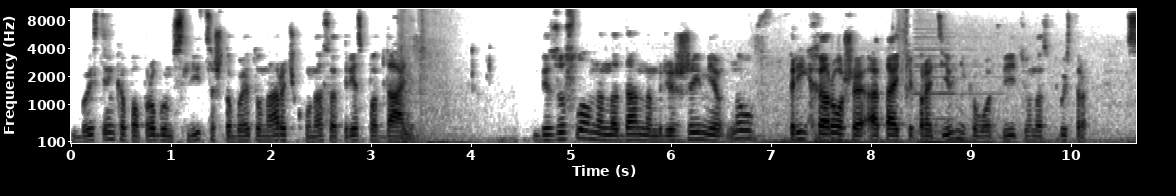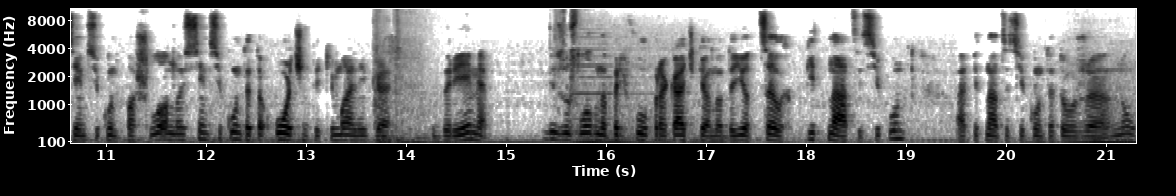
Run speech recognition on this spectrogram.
быстренько попробуем слиться, чтобы эту нарочку у нас отрез подали. Безусловно, на данном режиме, ну, при хорошей атаке противника, вот видите, у нас быстро 7 секунд пошло, но 7 секунд это очень-таки маленькое время. Безусловно, при фул прокачке оно дает целых 15 секунд, а 15 секунд это уже, ну,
